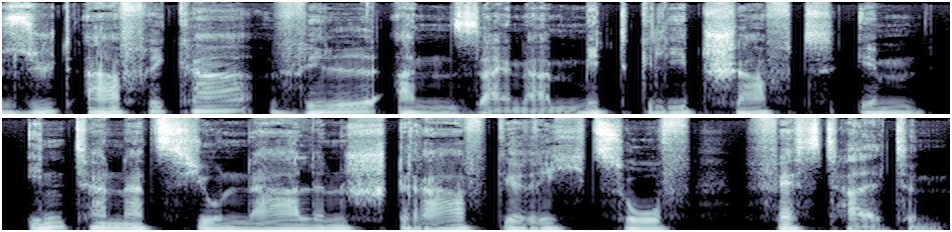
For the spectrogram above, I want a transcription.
Südafrika will an seiner Mitgliedschaft im Internationalen Strafgerichtshof festhalten.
